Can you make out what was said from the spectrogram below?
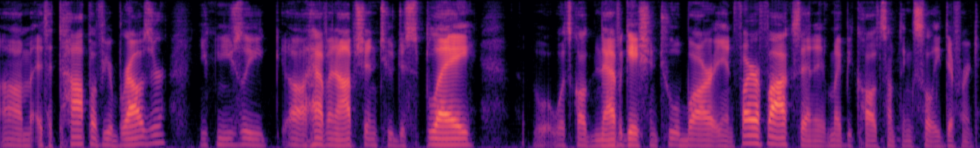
um, at the top of your browser, you can usually uh, have an option to display what's called navigation toolbar in Firefox and it might be called something slightly different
